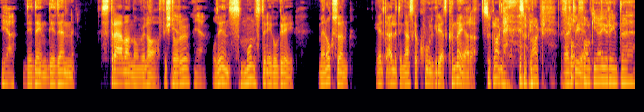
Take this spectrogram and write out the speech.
ja, Det är den, det är den strävan de vill ha. Förstår du? Och det är en monster ego-grej. Men också en, helt ärligt, en ganska cool grej att kunna göra. Såklart. Såklart. Folk gör ju det inte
